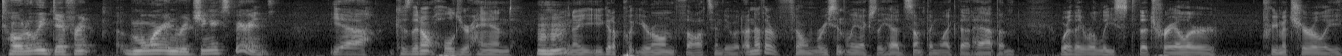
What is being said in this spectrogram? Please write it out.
Totally different, more enriching experience. Yeah, because they don't hold your hand. Mm-hmm. You know, you, you got to put your own thoughts into it. Another film recently actually had something like that happen, where they released the trailer prematurely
